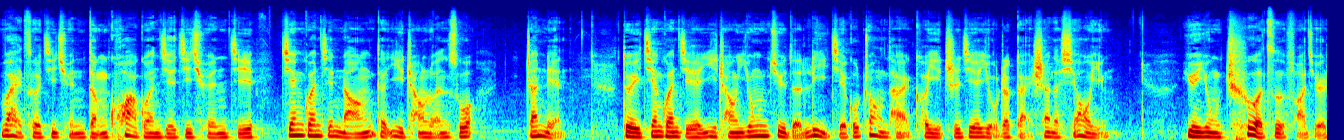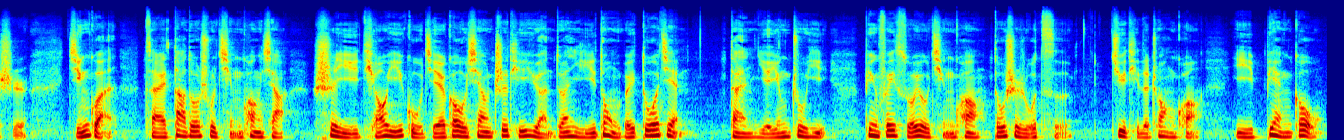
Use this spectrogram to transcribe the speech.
外侧肌群等跨关节肌群及肩关节囊的异常挛缩、粘连，对肩关节异常拥聚的力结构状态可以直接有着改善的效应。运用撤字法诀时，尽管在大多数情况下是以调移骨结构向肢体远端移动为多见，但也应注意，并非所有情况都是如此。具体的状况以变构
